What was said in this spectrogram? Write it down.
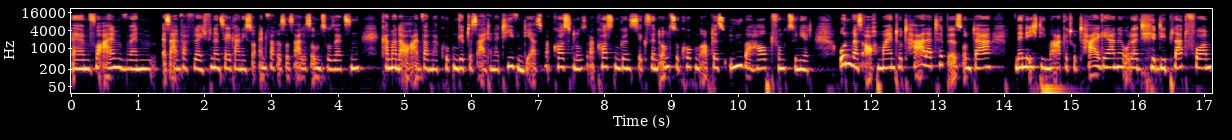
Ähm, vor allem, wenn es einfach vielleicht finanziell gar nicht so einfach ist, das alles umzusetzen, kann man da auch einfach mal gucken, gibt es Alternativen, die erstmal kostenlos oder kostengünstig sind, um zu gucken, ob das überhaupt funktioniert. Und was auch mein totaler Tipp ist, und da nenne ich die Marke total gerne oder die, die Plattform,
